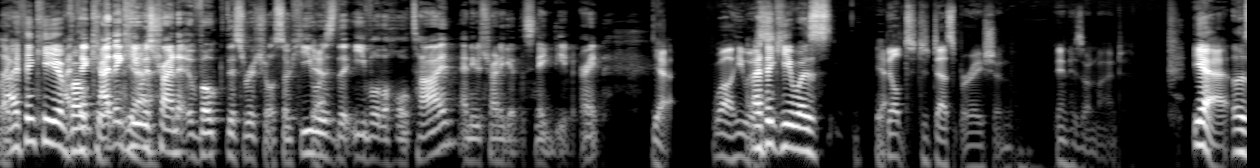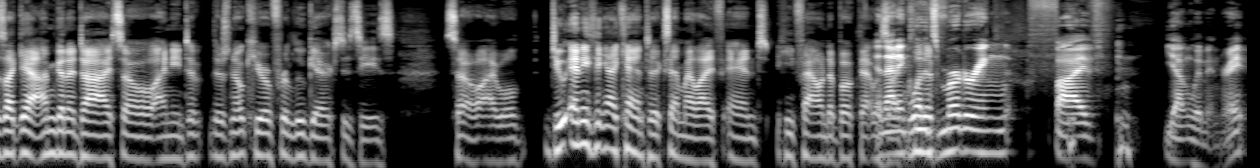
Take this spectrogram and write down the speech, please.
I think he evoked I think, I it, think he was trying to evoke this ritual. So he Yeah. was the evil the whole time, and he was trying to get the snake demon, right? Yeah. Well, he was. I think he was yeah. built to desperation in his own mind. Yeah, it was like, yeah, I'm gonna die, so I need to. There's no cure for Lou Gehrig's disease, so I will do anything I can to extend my life. And he found a book that was And that like, includes what if, murdering five young women, right?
